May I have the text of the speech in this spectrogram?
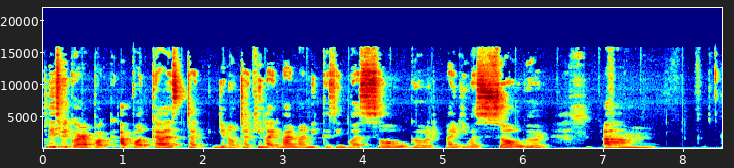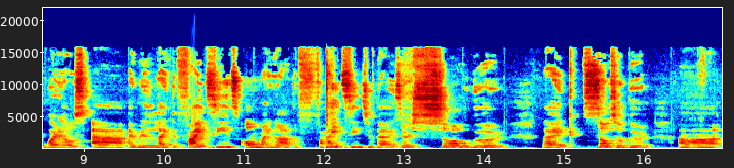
please record a, po- a podcast, talk, you know, talking like Batman because it was so good. Like, it was so good. Um, what else? Uh, I really like the fight scenes. Oh my god, the fight scenes, you guys, they're so good. Like, so, so good. Uh,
